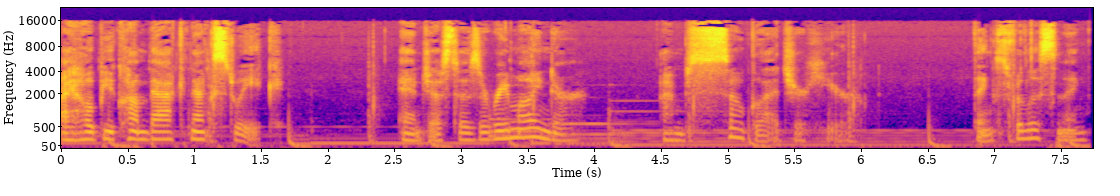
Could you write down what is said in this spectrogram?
I hope you come back next week. And just as a reminder, I'm so glad you're here. Thanks for listening.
